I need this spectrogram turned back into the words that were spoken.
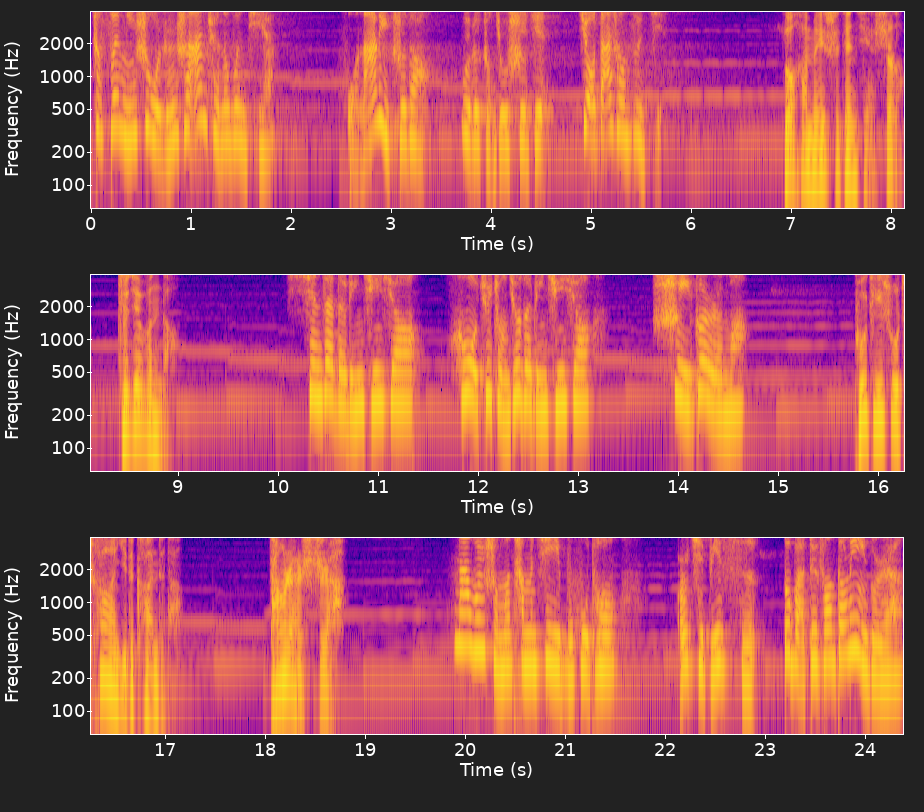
这分明是我人身安全的问题。我哪里知道，为了拯救世界就要搭上自己？洛寒没时间解释了，直接问道：“现在的林清霄？”和我去拯救的林清霄，是一个人吗？菩提树诧异的看着他，当然是啊。那为什么他们记忆不互通，而且彼此都把对方当另一个人？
